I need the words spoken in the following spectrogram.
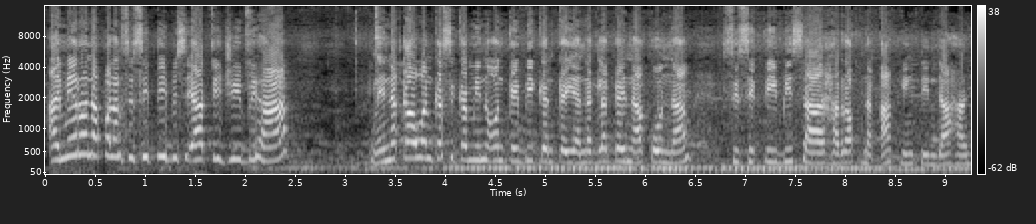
Ay, meron na palang CCTV si Ate GB, ha? May nakawan kasi kami noon, kaibigan, kaya naglagay na ako ng CCTV sa harap ng aking tindahan.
